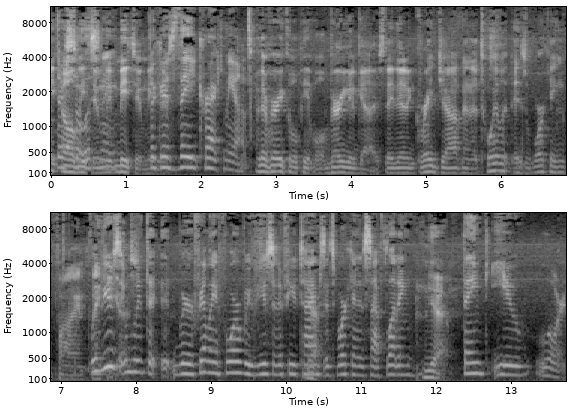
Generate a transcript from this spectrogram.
Me- they're oh, still me too. Me- me too. Me too. because they cracked me up. They're very cool people, very good guys. They did a great job, and the toilet is working fine. Thank We've used it. With the, we're a family of four. We've used it a few times. Yeah. It's working. It's not flooding. yeah, Thank you, Lord,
